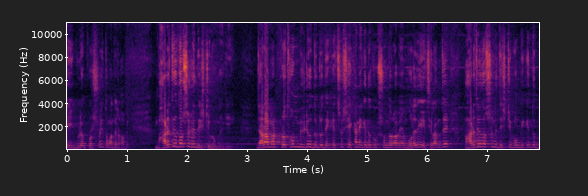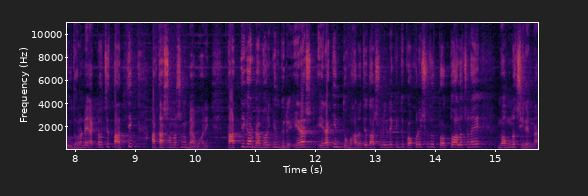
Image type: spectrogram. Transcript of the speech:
এইগুলো প্রশ্নই তোমাদের হবে। ভারতীয় দর্শকের দৃষ্টিভঙ্গি কি? যারা আমার প্রথম ভিডিও দুটো দেখেছ, সেখানে কিন্তু খুব সুন্দরভাবে আমি বলে দিয়েছিলাম যে ভারতীয় দর্শনের দৃষ্টিভঙ্গি কিন্তু দু ধরনের। একটা হচ্ছে তাত্ত্বিক আর তার সঙ্গে সঙ্গে ব্যবহারিক। তাত্ত্বিক আর ব্যবহারিক কিন্তু এরা এরা কিন্তু ভারতীয় দার্শনিকরা কিন্তু কখনোই শুধু তত্ত্ব আলোচনায় মগ্ন ছিলেন না।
